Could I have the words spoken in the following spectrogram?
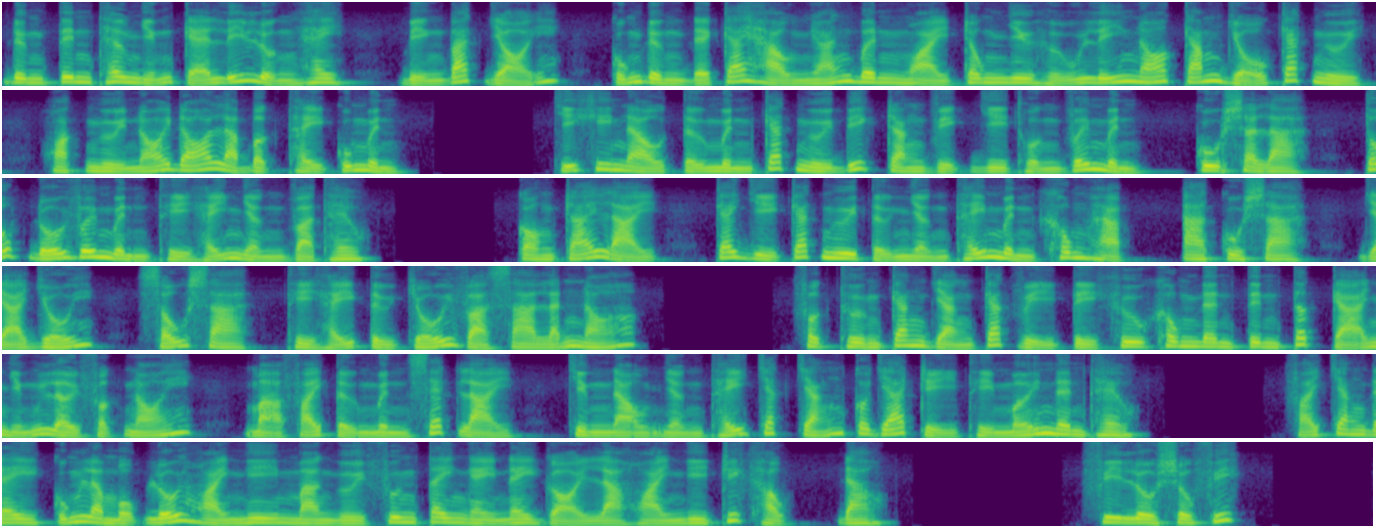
Đừng tin theo những kẻ lý luận hay, biện bác giỏi, cũng đừng để cái hào nhoáng bên ngoài trông như hữu lý nó cám dỗ các người, hoặc người nói đó là bậc thầy của mình. Chỉ khi nào tự mình các người biết rằng việc gì thuận với mình, kusala, tốt đối với mình thì hãy nhận và theo. Còn trái lại, cái gì các ngươi tự nhận thấy mình không hợp, akusa, giả dối, xấu xa, thì hãy từ chối và xa lánh nó. Phật thường căn dặn các vị tỳ khưu không nên tin tất cả những lời Phật nói, mà phải tự mình xét lại, chừng nào nhận thấy chắc chắn có giá trị thì mới nên theo. Phải chăng đây cũng là một lối hoài nghi mà người phương Tây ngày nay gọi là hoài nghi triết học, đao. Philosophic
